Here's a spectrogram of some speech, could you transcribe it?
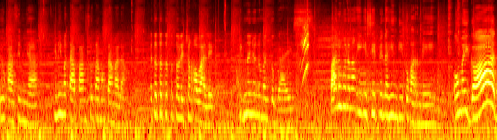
yung asim niya, hindi matapang, so tamang-tama lang. Ito, ito, ito, ito, siyang kawali. Tignan nyo naman to guys. Paano mo namang iisipin na hindi to karne? Oh my God!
